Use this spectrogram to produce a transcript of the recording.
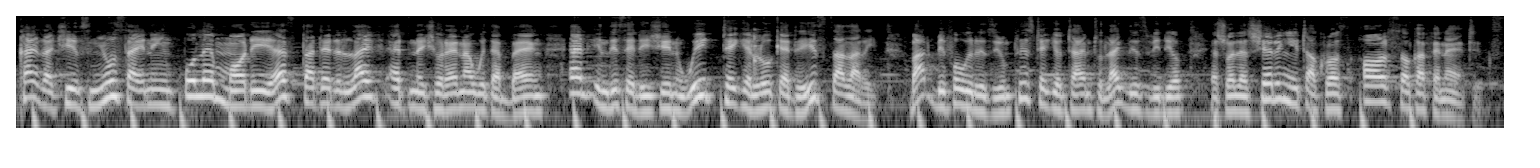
Kaizer Chiefs new signing Pule Mmodi has started life at Naturena with a bang and in this edition we take a look at his salary. But before we resume, please take your time to like this video as well as sharing it across all soccer fanatics.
